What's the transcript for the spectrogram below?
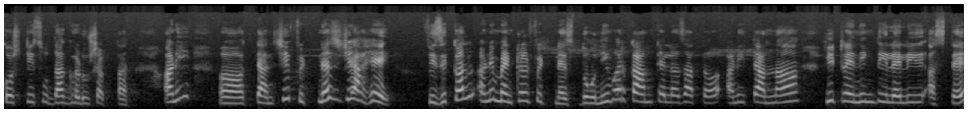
गोष्टीसुद्धा घडू शकतात. आणि त्यांची फिटनेस जी आहे फिजिकल आणि मेंटल फिटनेस दोन्हीवर काम केलं जातं आणि त्यांना ही ट्रेनिंग दिलेली असते.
